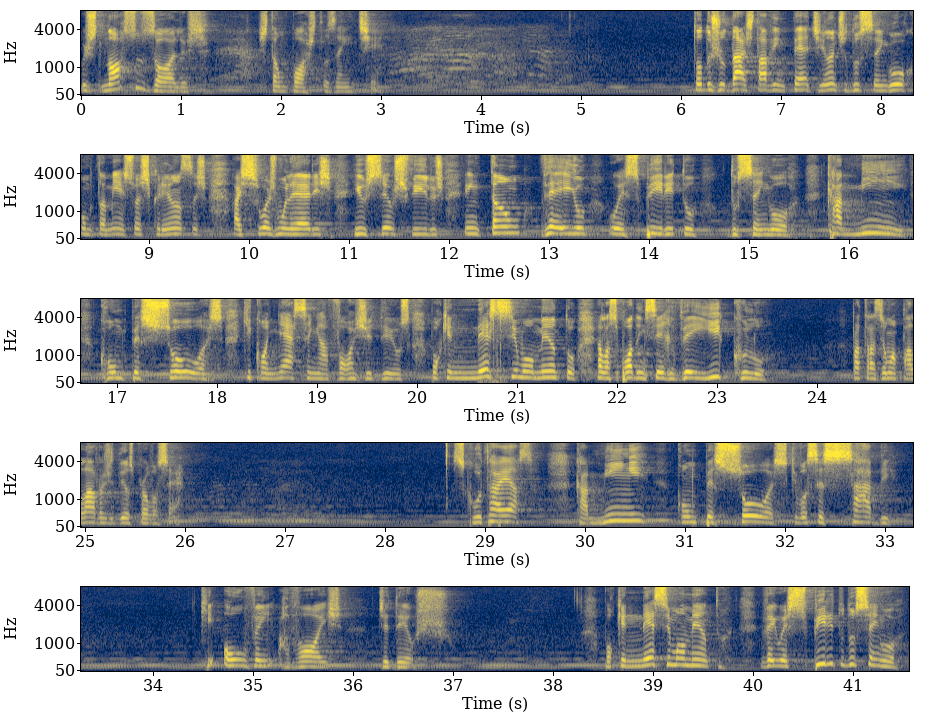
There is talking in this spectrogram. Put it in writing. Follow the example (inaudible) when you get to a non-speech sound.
os nossos olhos estão postos em ti. Todo Judá estava em pé diante do Senhor, como também as suas crianças, as suas mulheres e os seus filhos. Então veio o Espírito do Senhor. Caminhe com pessoas que conhecem a voz de Deus, porque nesse momento elas podem ser veículo para trazer uma palavra de Deus para você. Escuta essa. Caminhe com pessoas que você sabe que ouvem a voz de Deus. Porque nesse momento veio o Espírito do Senhor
